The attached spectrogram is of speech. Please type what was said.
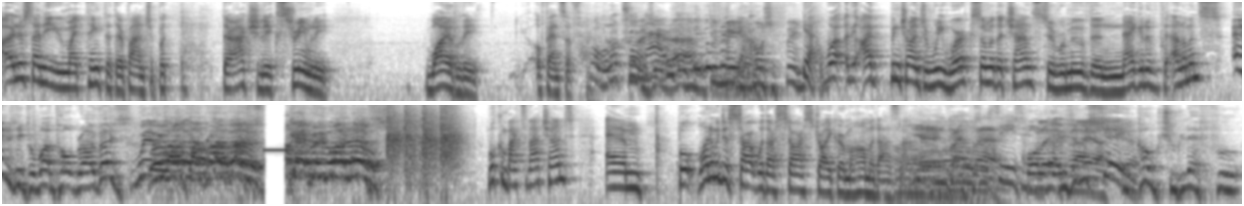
I understand that you might think that they're banter, but they're actually extremely, wildly offensive. Well, we're not trying to uh, do that. Didn't mean to cause offence. Yeah, well, I've been trying to rework some of the chants to remove the negative elements. Anything for One Thorpe Rovers. We want the Rovers. F- everyone else. We'll come back to that chant. Um, but why don't we just start with our star striker, Mohammed Aslam? Yeah, great Goals this player. season. Quality player. Coach your left foot.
